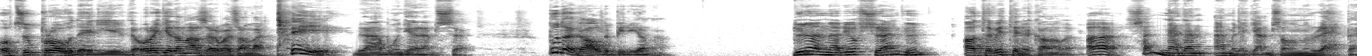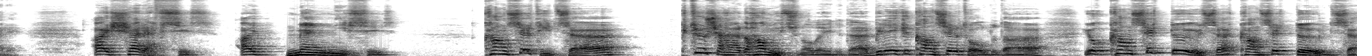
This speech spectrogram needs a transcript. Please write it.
30 provada eləyirdi. Ora gedən Azərbaycanlılar, bir dənə bunu deyərəm sizə. Bu da qaldı bir yana. Dünənlər yox, sürən gün ATV telekanalı. A, sən nədən əmələ gəlmisən onun rəhbəri? Ay şərəfsiz, ay mənnisiz. Konsert idisə bütün şəhərdə hamı üçün olaydı da. Bilək ki, konsert oldu da. Yox, konsert deyilsə, konsert deyildisə.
